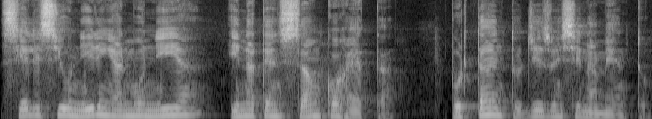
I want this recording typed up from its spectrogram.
se eles se unirem em harmonia e na tensão correta. Portanto, diz o ensinamento,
